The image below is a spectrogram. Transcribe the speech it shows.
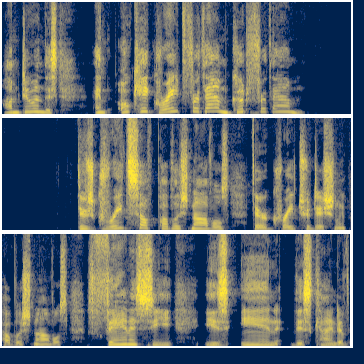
I'm doing this," and okay, great for them, good for them. There's great self-published novels. There are great traditionally published novels. Fantasy is in this kind of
